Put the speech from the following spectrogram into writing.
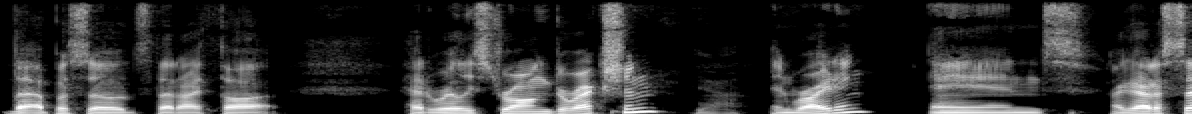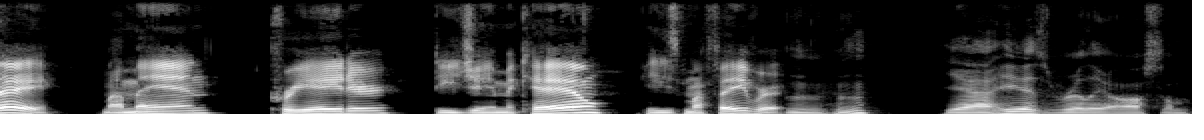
the episodes that I thought had really strong direction Yeah. in writing. And I gotta say, my man, creator, DJ MacHale, he's my favorite. Mm-hmm. Yeah, he is really awesome.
